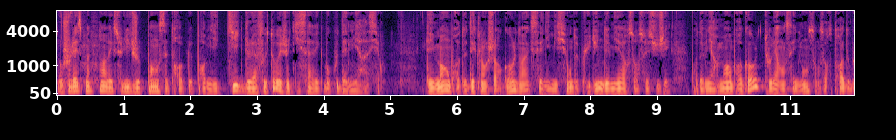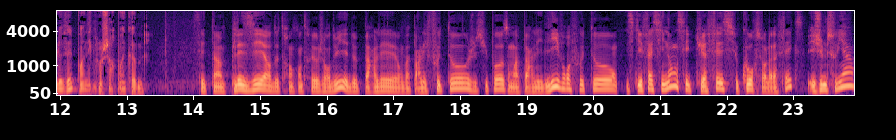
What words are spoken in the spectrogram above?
Donc je vous laisse maintenant avec celui que je pense être le premier geek de la photo et je dis ça avec beaucoup d'admiration. Les membres de Déclencheur Gold ont accès à une émission de plus d'une demi-heure sur ce sujet. Pour devenir membre Gold, tous les renseignements sont sur www.déclencheur.com. C'est un plaisir de te rencontrer aujourd'hui et de parler, on va parler photo, je suppose, on va parler livre photo. Ce qui est fascinant, c'est que tu as fait ce cours sur le réflexe. Et je me souviens,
